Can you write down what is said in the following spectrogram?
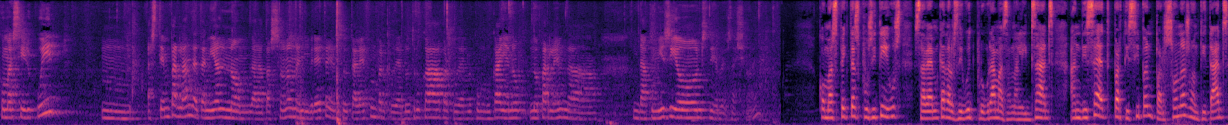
com a circuit mm, estem parlant de tenir el nom de la persona, una llibreta i el seu telèfon per poder-lo trucar, per poder-lo convocar, ja no, no parlem de, de comissions ni res d'això. Eh? Com a aspectes positius, sabem que dels 18 programes analitzats, en 17 participen persones o entitats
